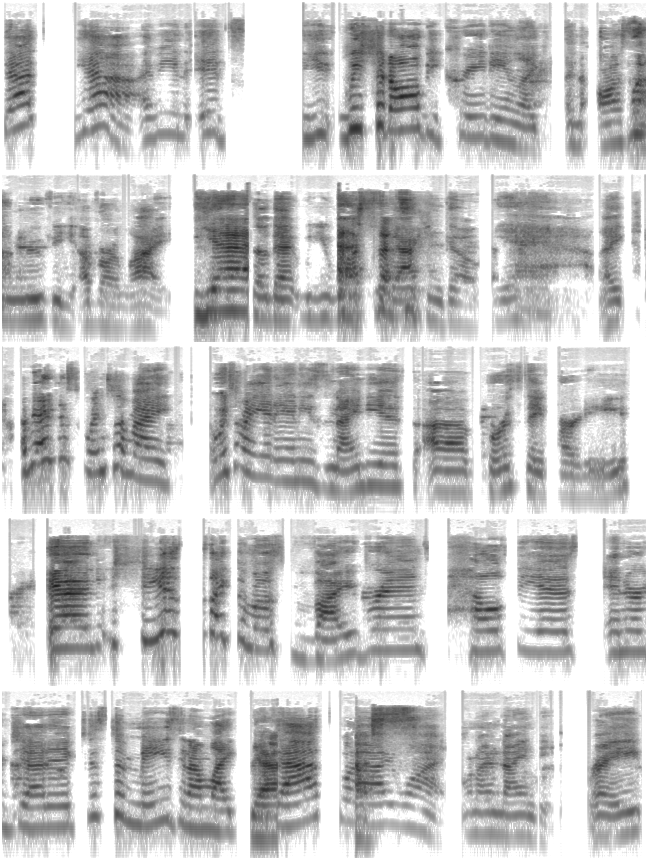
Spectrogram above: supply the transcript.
that's yeah, I mean it's you, we should all be creating like an awesome movie of our life. Yeah. So that you watch it back and go, yeah. Like, I mean, I just went to my, I went to my Aunt Annie's 90th uh, birthday party and she is like the most vibrant, healthiest, energetic, just amazing. I'm like, yeah. that's what yes. I want when I'm 90, right?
